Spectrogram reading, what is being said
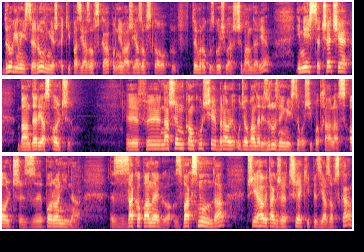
Drugie miejsce również ekipa z Jazowska, ponieważ Jazowsko w tym roku zgłosiła trzy banderie. I miejsce trzecie banderia z Olczy. W naszym konkursie brały udział bandery z różnych miejscowości Podhala, z Olczy, z Poronina, z Zakopanego, z Waksmunda. Przyjechały także trzy ekipy z Jazowska.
